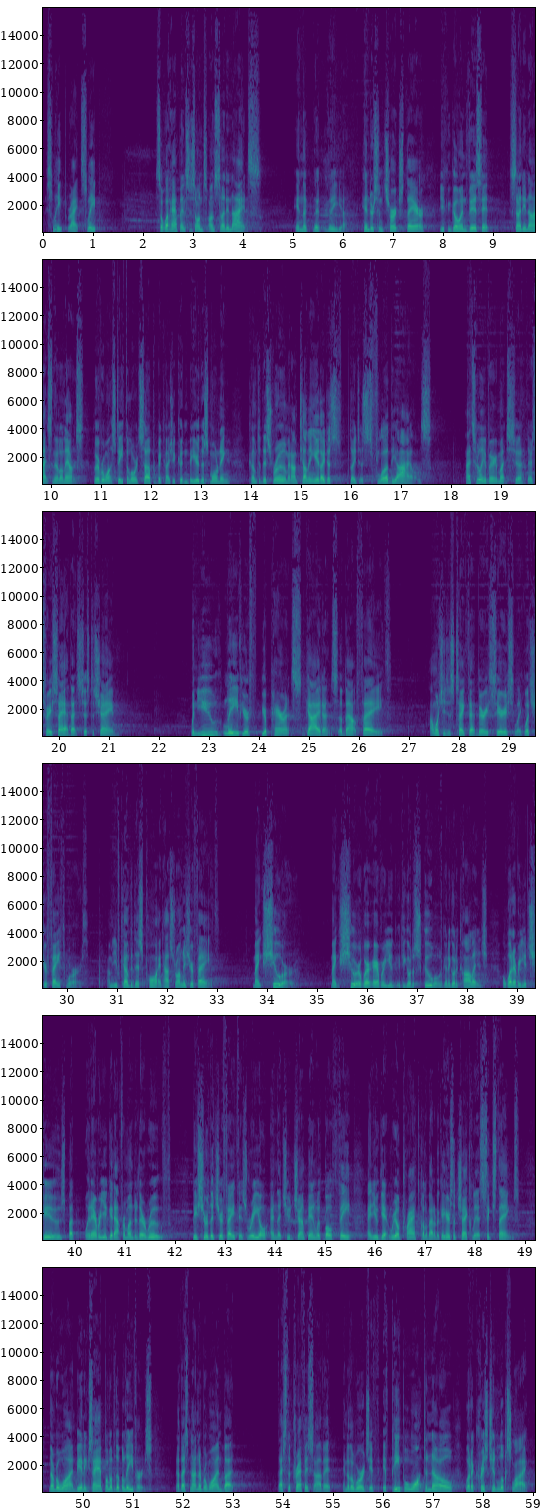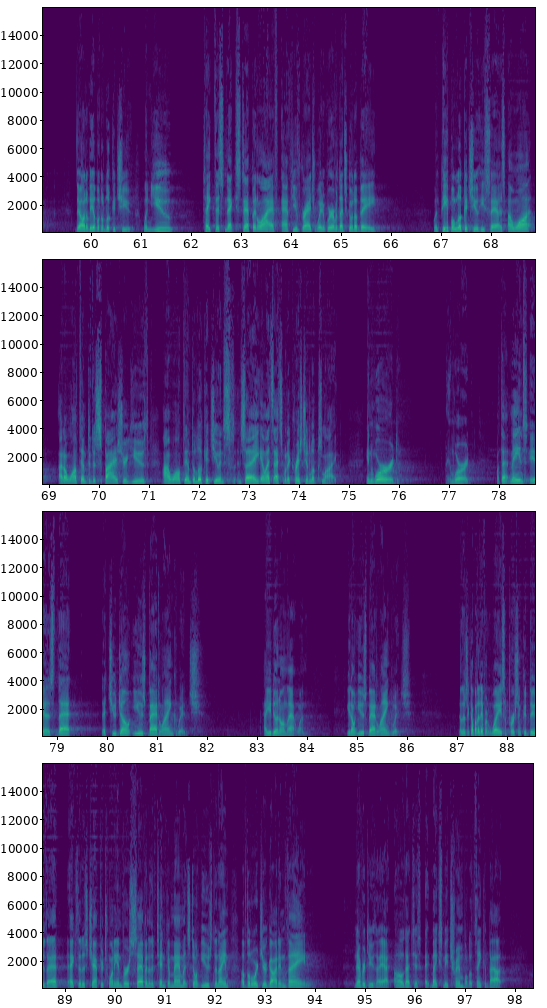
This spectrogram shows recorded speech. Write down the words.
Sleep, right, sleep. So what happens is on, on Sunday nights in the, the, the uh, Henderson church there, you can go and visit Sunday nights and they'll announce whoever wants to eat the Lord's Supper because you couldn't be here this morning, come to this room. And I'm telling you, they just, they just flood the aisles. That's really very much, uh, that's very sad. That's just a shame. When you leave your, your parents' guidance about faith, I want you to just take that very seriously. What's your faith worth? I mean, you've come to this point. How strong is your faith? Make sure, make sure wherever you, if you go to school, you're going to go to college, or whatever you choose, but whenever you get out from under their roof, be sure that your faith is real and that you jump in with both feet and you get real practical about it. Okay, here's the checklist six things. Number one, be an example of the believers. Now, that's not number one, but that's the preface of it. In other words, if, if people want to know what a Christian looks like, they ought to be able to look at you. When you take this next step in life after you've graduated, wherever that's going to be, when people look at you, he says, I want I don't want them to despise your youth. I want them to look at you and, and say, you know, that's, that's what a Christian looks like in word. In word. What that means is that, that you don't use bad language. How you doing on that one? You don't use bad language. Now, there's a couple of different ways a person could do that. Exodus chapter 20 and verse 7 of the Ten Commandments don't use the name of the Lord your God in vain. Never do that. Oh, that just it makes me tremble to think about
